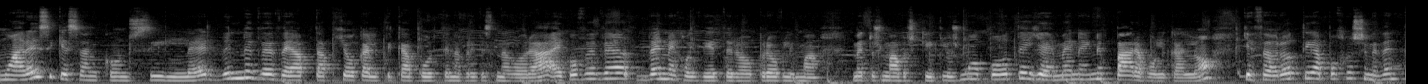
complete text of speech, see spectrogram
Μου αρέσει και σαν concealer, δεν είναι βέβαια από τα πιο καλυπτικά που μπορείτε να βρείτε στην αγορά. Εγώ βέβαια δεν έχω ιδιαίτερο πρόβλημα με τους μαύρους κύκλους μου, οπότε για εμένα είναι πάρα πολύ καλό και θεωρώ ότι η απόχρωση 04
